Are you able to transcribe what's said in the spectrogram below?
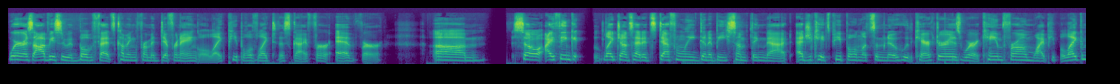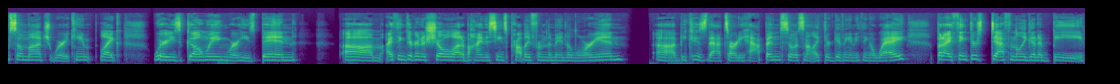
Whereas obviously with Boba Fett, it's coming from a different angle. Like people have liked this guy forever. Um, so I think, like John said, it's definitely going to be something that educates people and lets them know who the character is, where it came from, why people like him so much, where he came, like where he's going, where he's been. Um, I think they're going to show a lot of behind the scenes, probably from the Mandalorian, uh, because that's already happened. So it's not like they're giving anything away. But I think there's definitely going to be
